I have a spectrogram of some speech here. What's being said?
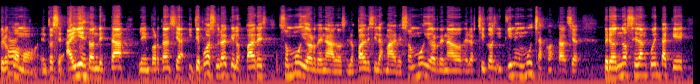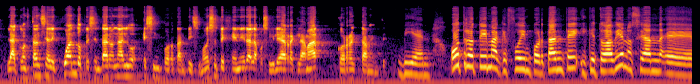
Pero ¿cómo? Entonces ahí es donde está la importancia y te puedo asegurar que los padres son muy ordenados, los padres y las madres son muy ordenados de los chicos y tienen muchas constancias pero no se dan cuenta que la constancia de cuándo presentaron algo es importantísimo. Eso te genera la posibilidad de reclamar correctamente. Bien. Otro tema que fue importante y que todavía no se han, eh,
